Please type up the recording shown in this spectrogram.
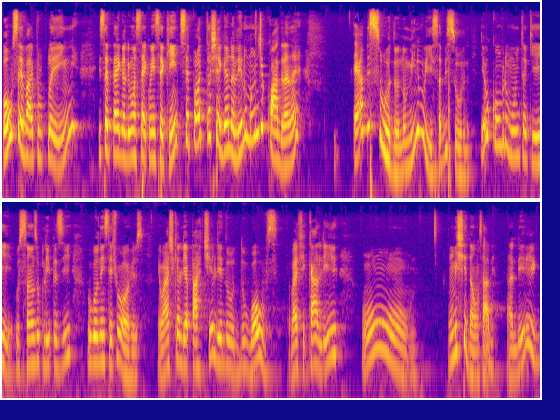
ou você vai pro play-in e você pega ali uma sequência quente, você pode estar tá chegando ali no mano de quadra, né? É absurdo, no mínimo isso, absurdo. Eu compro muito aqui o Suns, o Clippers e o Golden State Warriors. Eu acho que ali, a partir ali do, do Wolves, vai ficar ali um, um mexidão, sabe? Ali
